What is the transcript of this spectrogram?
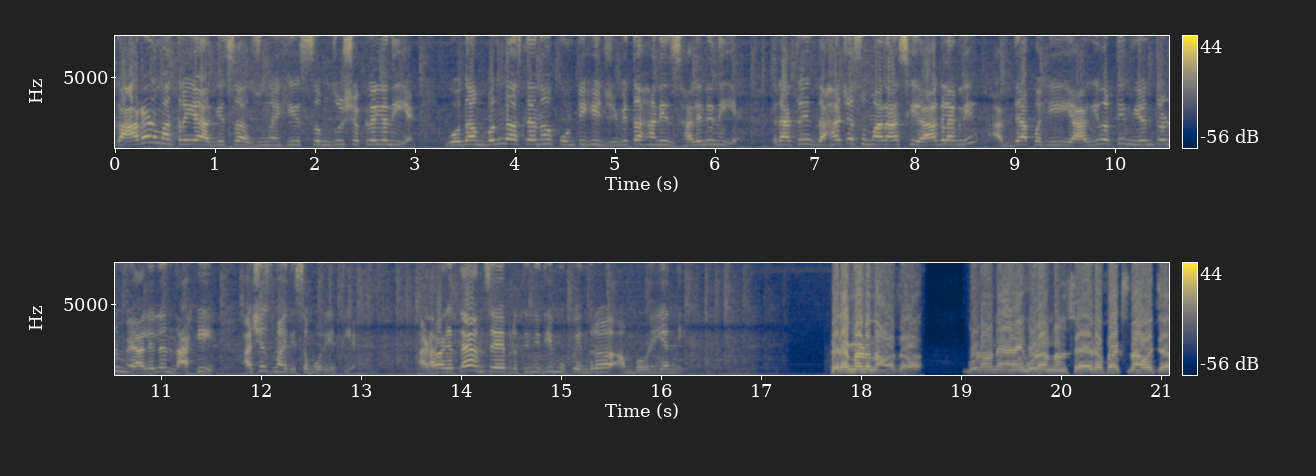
कारण मात्र या आगीचं अजूनही समजू शकलेलं नाहीये. गोदाम बंद असल्यानं कोणतीही जीवितहानी झालेली नाही आहे रात्री दहाच्या सुमारास ही आग लागली. अद्यापही या आगीवरती नियंत्रण मिळालेलं नाही अशीच माहिती समोर येते आढावा घेतलाय आमचे प्रतिनिधी भूपेंद्र आंबवणे यांनी. पिरॅमिड नावाचा गोडाऊन आहे आणि गोडाऊन एडोफॅक्स नावाच्या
